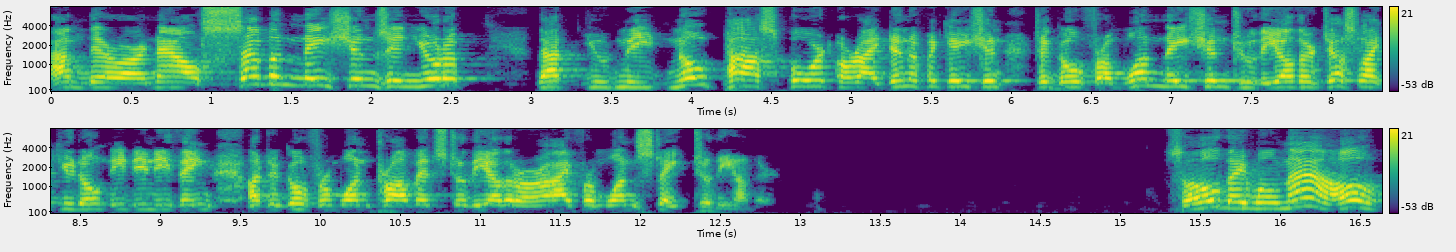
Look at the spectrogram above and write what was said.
and there are now seven nations in Europe that you need no passport or identification to go from one nation to the other, just like you don't need anything uh, to go from one province to the other or I from one state to the other. So they will now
